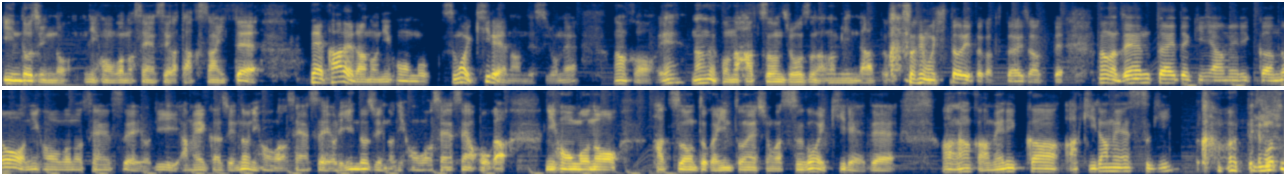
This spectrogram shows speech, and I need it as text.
インド人の日本語の先生がたくさんいて、で、彼らの日本語、すごい綺麗なんですよね。なんか、え、なんでこんな発音上手なのみんなとか、それも一人とか二人じゃなくて、なんか全体的にアメリカの日本語の先生より、アメリカ人の日本語の先生より、インド人の日本語の先生の方が、日本語の発音とかイントネーションがすごい綺麗で、あ、なんかアメリカ諦めすぎ？とか思って、もっと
